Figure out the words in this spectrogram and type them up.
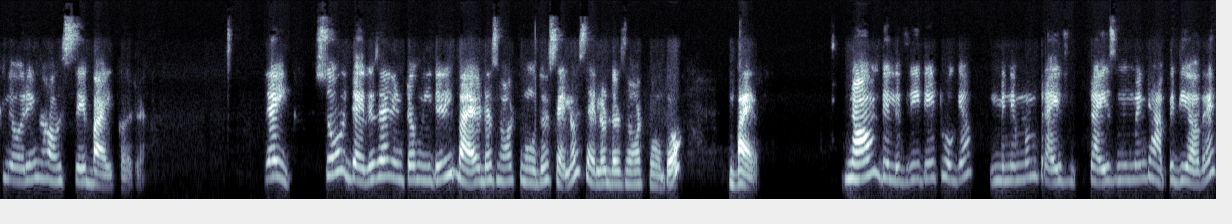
क्लियोरिंग हाउस से बाय कर रहे हैं। Right so there is an intermediary buyer does not know the seller seller does not know the buyer now delivery date हो गया। मिनिमम प्राइस प्राइस मूवमेंट यहाँ पे दिया हुआ है।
